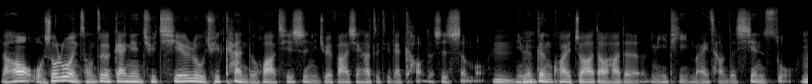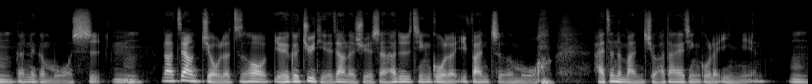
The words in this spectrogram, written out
然后我说，如果你从这个概念去切入去看的话，其实你就会发现他自己在考的是什么。嗯，你会更快抓到他的谜题埋藏的线索，嗯，跟那个模式。嗯，那这样久了之后，有一个具体的这样的学生，他就是经过了一番折磨，还真的蛮久，他大概经过了一年。嗯，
